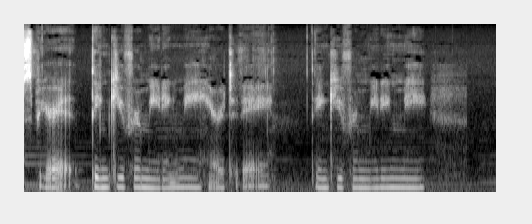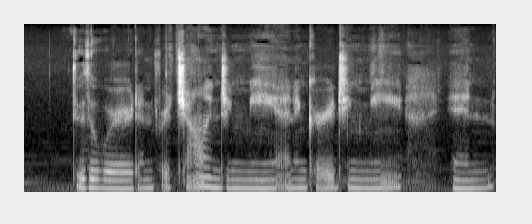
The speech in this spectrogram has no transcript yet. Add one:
Spirit, thank you for meeting me here today. Thank you for meeting me through the word and for challenging me and encouraging me in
